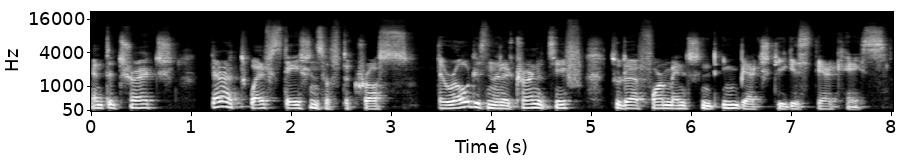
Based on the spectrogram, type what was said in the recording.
and the church, there are 12 stations of the cross. The road is an alternative to the aforementioned Imbergstiege staircase.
